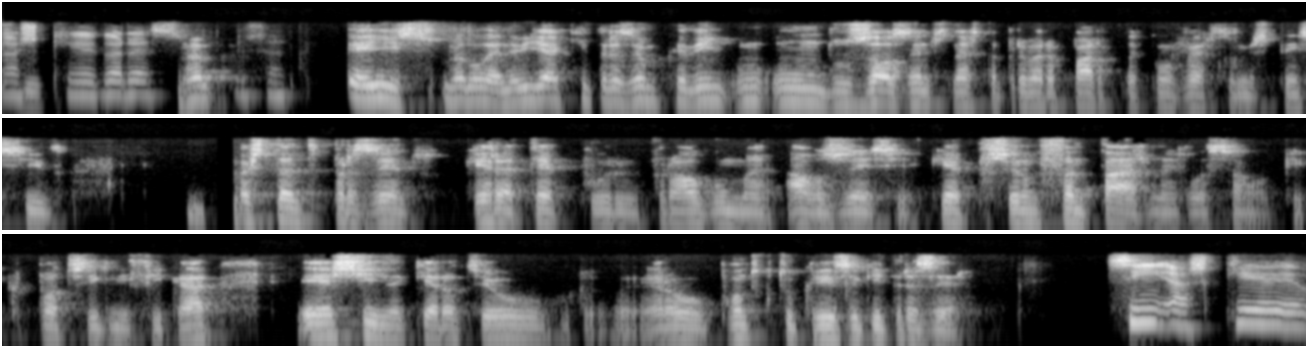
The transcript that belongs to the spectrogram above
Acho que agora é É isso, Madalena. Eu ia aqui trazer um bocadinho um, um, dos ausentes nesta primeira parte da conversa, mas tem sido bastante presente, quer até por, por alguma ausência, quer por ser um fantasma em relação ao que, é que pode significar, é a China, que era o teu, era o ponto que tu querias aqui trazer. Sim, acho que é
